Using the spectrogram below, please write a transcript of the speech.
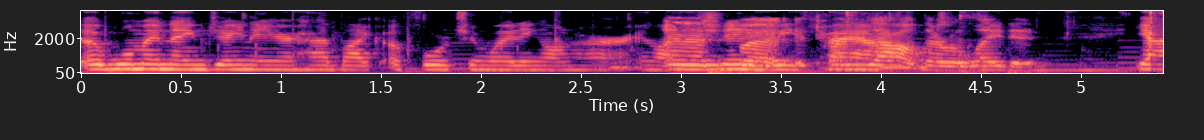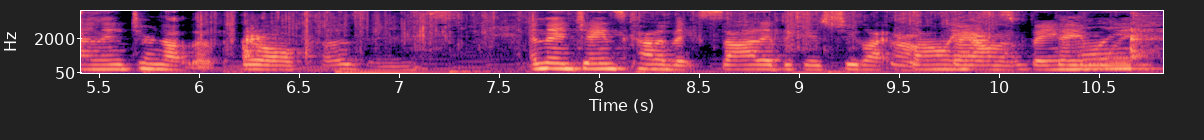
a woman named Jane Eyre had like a fortune waiting on her, and like and she didn't but be it turns out they're related. yeah, and then it turned out that they're all cousins. And then Jane's kind of excited because she like Oh, finally has family. family.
